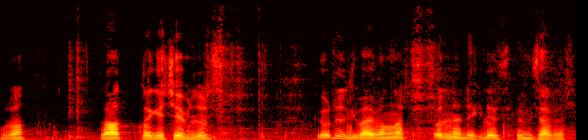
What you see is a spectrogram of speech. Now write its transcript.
Buradan rahatlıkla geçebiliriz. Gördüğünüz gibi hayvanlar önlerindekileri süpürmüş arkadaşlar.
